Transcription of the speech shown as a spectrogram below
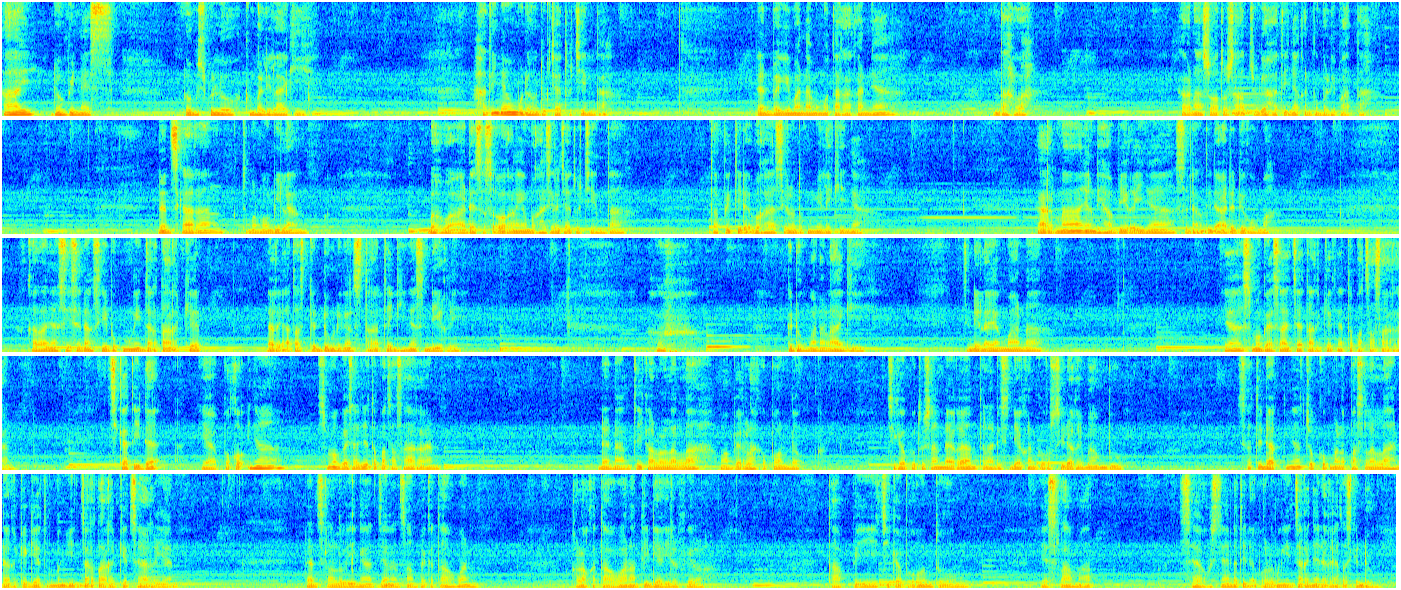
Hai, Dompines. Dom 10 kembali lagi. Hatinya mudah untuk jatuh cinta. Dan bagaimana mengutarakannya, entahlah. Karena suatu saat juga hatinya akan kembali patah. Dan sekarang cuma mau bilang bahwa ada seseorang yang berhasil jatuh cinta, tapi tidak berhasil untuk memilikinya. Karena yang dihampirinya sedang tidak ada di rumah. Katanya sih sedang sibuk mengincar target dari atas gedung dengan strateginya sendiri. Huh, gedung mana lagi? Jendela yang mana. Ya, semoga saja targetnya tepat sasaran. Jika tidak, ya pokoknya semoga saja tepat sasaran. Dan nanti kalau lelah, mampirlah ke pondok. Jika putus sandaran, telah disediakan kursi dari bambu. Setidaknya cukup melepas lelah dari kegiatan mengincar target seharian. Dan selalu ingat jangan sampai ketahuan. Kalau ketahuan nanti dia ilfil. Tapi jika beruntung, ya selamat. Seharusnya Anda tidak perlu mengincarnya dari atas gedung.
